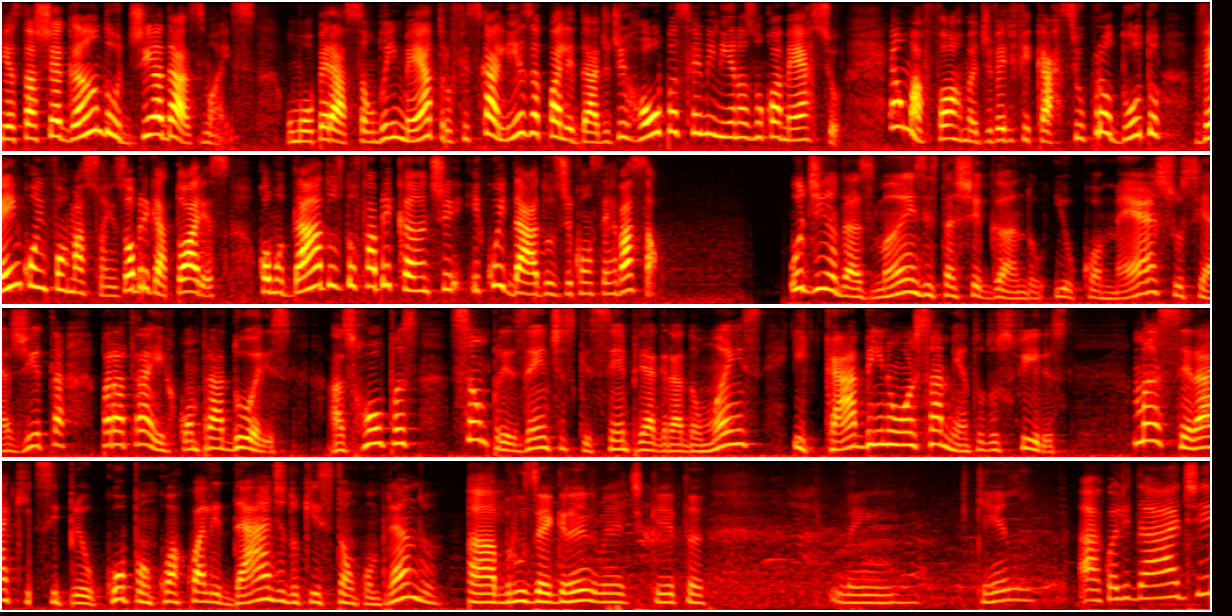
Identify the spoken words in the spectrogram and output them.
E está chegando o Dia das Mães. Uma operação do Inmetro fiscaliza a qualidade de roupas femininas no comércio. É uma forma de verificar se o produto vem com informações obrigatórias, como dados do fabricante e cuidados de conservação. O Dia das Mães está chegando e o comércio se agita para atrair compradores. As roupas são presentes que sempre agradam mães e cabem no orçamento dos filhos. Mas será que se preocupam com a qualidade do que estão comprando? A blusa é grande, mas a etiqueta bem pequena. A qualidade,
